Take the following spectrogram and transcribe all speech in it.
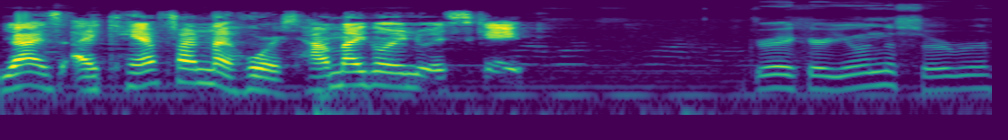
Guys, I can't find my horse. How am I going to escape? Drake, are you in the server?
